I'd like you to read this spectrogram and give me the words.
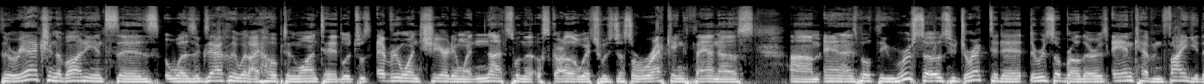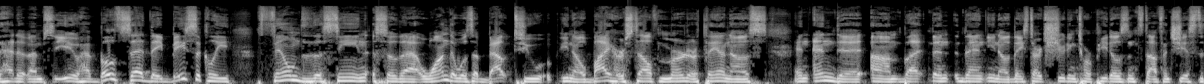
the reaction of audiences was exactly what I hoped and wanted, which was everyone cheered and went nuts when the Scarlet Witch was just wrecking Thanos. Um, and as both the Russos who directed it, the Russo brothers and Kevin Feige, the head of MCU, have both said they basically filmed the scene so that Wanda was about to, you know, by herself murder Thanos and end it. Um, but then, then you know, they start shooting torpedoes and stuff, and she has to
